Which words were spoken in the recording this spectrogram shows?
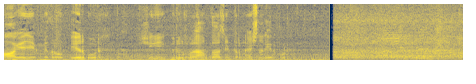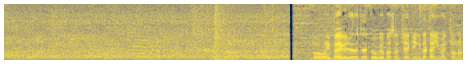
ਆ ਗਏ ਜੀ ਮਿੱਤਰੋ airport Shri Guru Ramdas International Airport ਲੋ ਭਾਈ ਬੈਗ ਜਿਹੜਾ ਚੈੱਕ ਹੋ ਗਏ, ਬਸ ਹੁਣ ਚੈਕਿੰਗ ਦਾ ਟਾਈਮ ਹੈ ਤੁਹਾਨੂੰ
